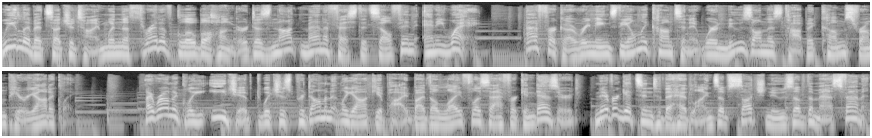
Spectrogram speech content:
We live at such a time when the threat of global hunger does not manifest itself in any way. Africa remains the only continent where news on this topic comes from periodically. Ironically, Egypt, which is predominantly occupied by the lifeless African desert, never gets into the headlines of such news of the mass famine.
